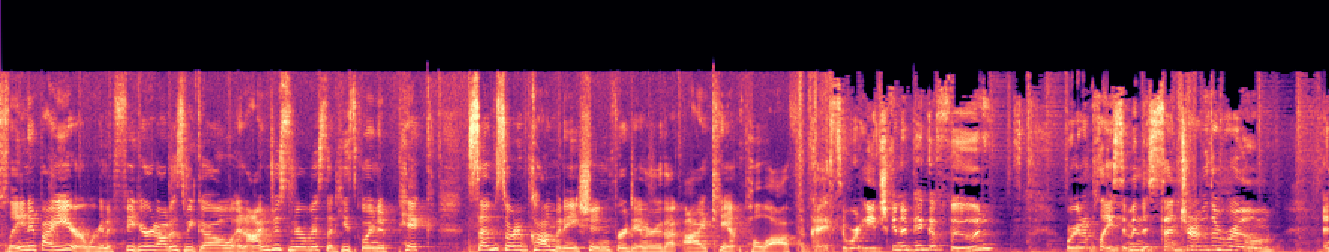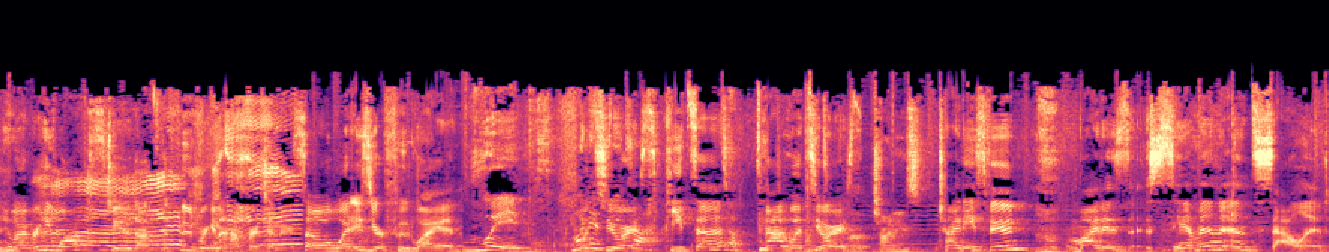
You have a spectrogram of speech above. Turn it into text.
playing it by ear. We're gonna figure it out as we go. And I'm just nervous that he's going to pick some sort of combination for dinner that I can't pull off. Okay, so we're each gonna pick a food. We're gonna place him in the center of the room, and whoever he walks to, that's the food we're gonna have for dinner. So, what is your food, Wyatt? Ribs. What's yours? Pizza? Matt, what's yours? Uh, Chinese. Chinese food? Mine is salmon and salad.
